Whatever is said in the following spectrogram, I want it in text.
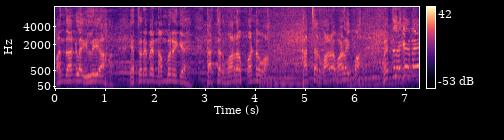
வந்தாங்களா இல்லையா? எத்தனை பேர் நம்புறீங்க? கத்தர் வர பண்ணுவா கர்த்தர் வர வளைப்பா. பெத்லகேமே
